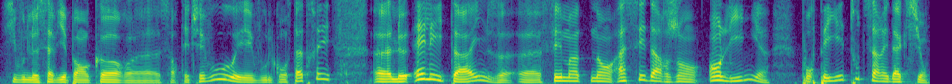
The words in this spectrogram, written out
Si vous ne le saviez pas encore, euh, sortez de chez vous et vous le constaterez. Euh, le LA Times fait maintenant assez d'argent en ligne pour payer toute sa rédaction.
